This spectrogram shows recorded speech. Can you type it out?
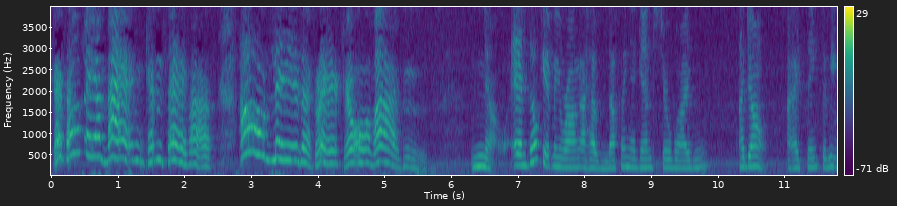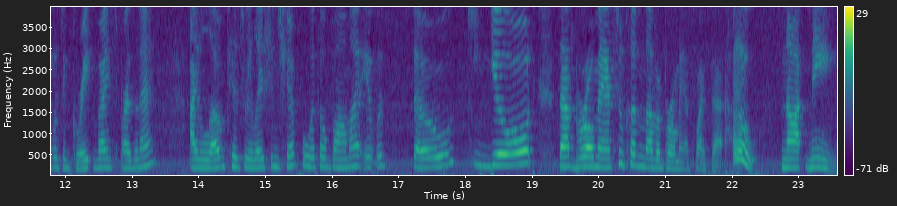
because only a man can save us. Only the great Joe Biden. No, and don't get me wrong, I have nothing against Joe Biden. I don't. I think that he was a great vice president. I loved his relationship with Obama. It was so cute. That bromance. Who couldn't love a bromance like that? Who? Not me,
